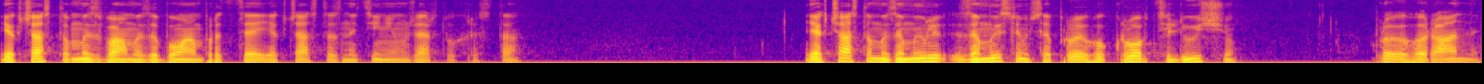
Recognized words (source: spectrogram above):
Як часто ми з вами забуваємо про це, як часто знецінюємо жертву Христа. Як часто ми замислюємося про Його кров цілющу, про Його рани,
